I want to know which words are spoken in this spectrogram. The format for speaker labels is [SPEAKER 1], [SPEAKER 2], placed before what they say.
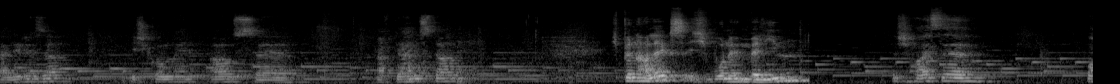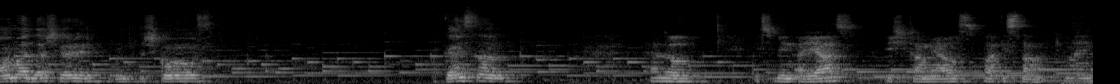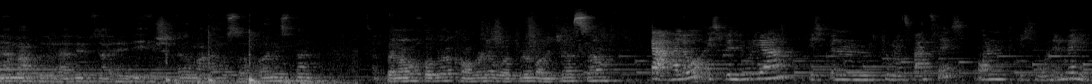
[SPEAKER 1] Ali Reza. Ich komme aus äh, Afghanistan.
[SPEAKER 2] Ich bin Alex, ich wohne in Berlin.
[SPEAKER 3] Ich heiße Mohammad Lashkari und ich komme aus Afghanistan.
[SPEAKER 4] Hallo, ich bin Ayaz. Ich komme aus Pakistan.
[SPEAKER 5] Mein Name ist Abdulhabib Zahedi. Ich komme aus Afghanistan.
[SPEAKER 6] به نام خدا کامران باتور مالکی هستم
[SPEAKER 7] ja, hallo, ich bin Julia, ich bin 25 und ich wohne in Berlin.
